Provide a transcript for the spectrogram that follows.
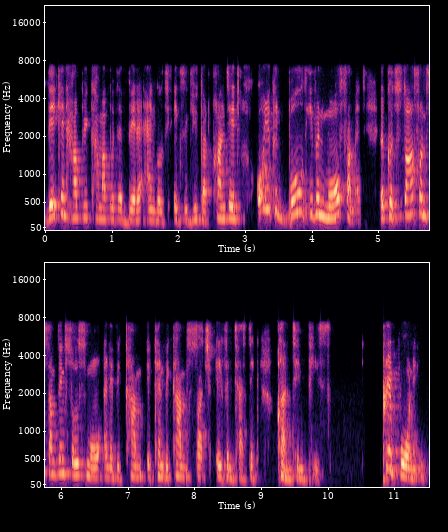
they can help you come up with a better angle to execute that content, or you could build even more from it. It could start from something so small and it become it can become such a fantastic content piece. Prep warning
